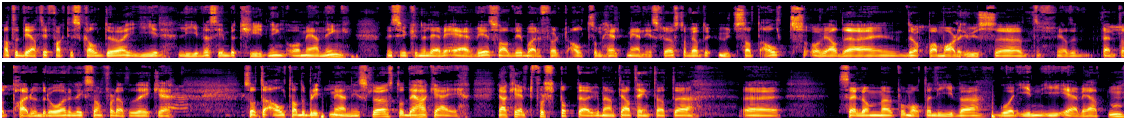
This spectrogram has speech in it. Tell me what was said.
at det at vi faktisk skal dø, gir livet sin betydning og mening. Hvis vi kunne leve evig, så hadde vi bare følt alt som helt meningsløst. Og vi hadde utsatt alt. Og vi hadde droppa å male huset. Vi hadde venta et par hundre år, liksom. fordi at det ikke... Så at alt hadde blitt meningsløst. Og det har ikke jeg Jeg har ikke helt forstått det argumentet. Jeg har tenkt at uh, selv om eh, på en måte livet går inn i evigheten,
